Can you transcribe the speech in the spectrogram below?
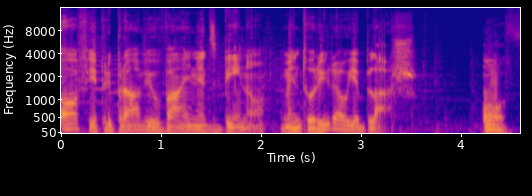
OF je pripravil vajenec Beno, mentoriral je Blaž. OF.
